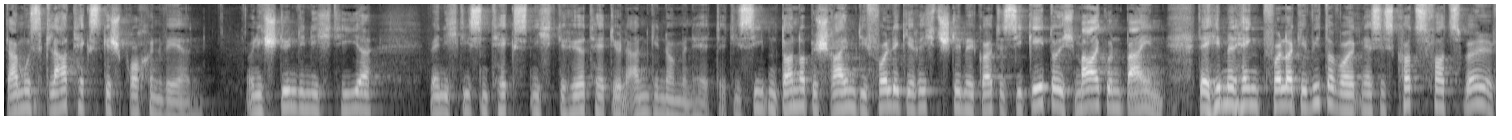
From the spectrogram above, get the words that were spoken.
Da muss Klartext gesprochen werden. Und ich stünde nicht hier, wenn ich diesen Text nicht gehört hätte und angenommen hätte. Die sieben Donner beschreiben die volle Gerichtsstimme Gottes. Sie geht durch Mark und Bein. Der Himmel hängt voller Gewitterwolken. Es ist kurz vor zwölf.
